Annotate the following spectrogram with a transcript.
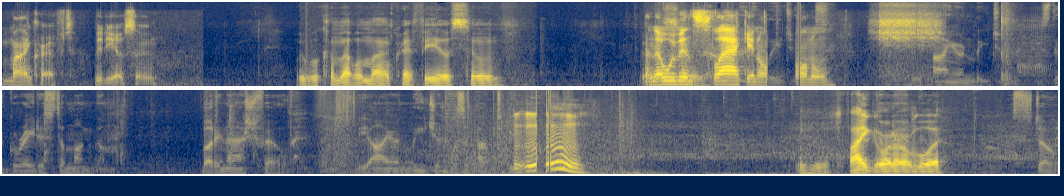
Minecraft video soon? We will come out with Minecraft video soon. I know we've been slacking on on them. The Iron Legion is the greatest among them. But in Ashfeld, the Iron Legion was about to be Mm-mm. Mhm. Fight going on, boy. Stone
